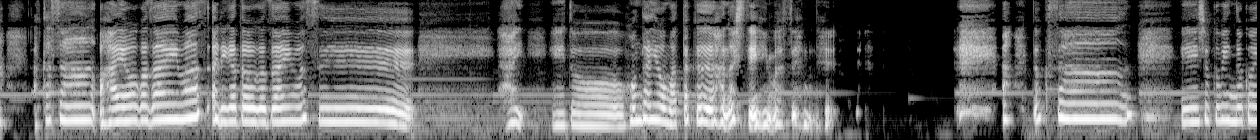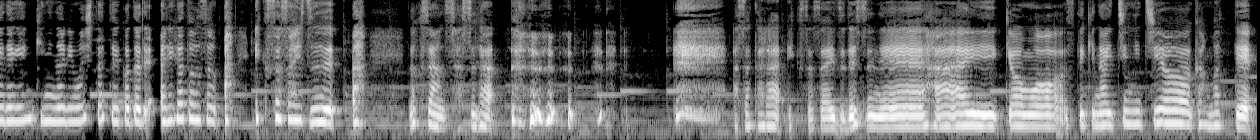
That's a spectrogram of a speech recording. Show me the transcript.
あ、赤さん、おはようございます。ありがとうございます。はい。えっ、ー、と、本題を全く話していませんね。あ、徳さん、えー、職民の声で元気になりましたということで、ありがとうございます。あ、エクササイズ。あ、徳さん、さすが。朝からエクササイズですね。はい。今日も素敵な一日を頑張って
